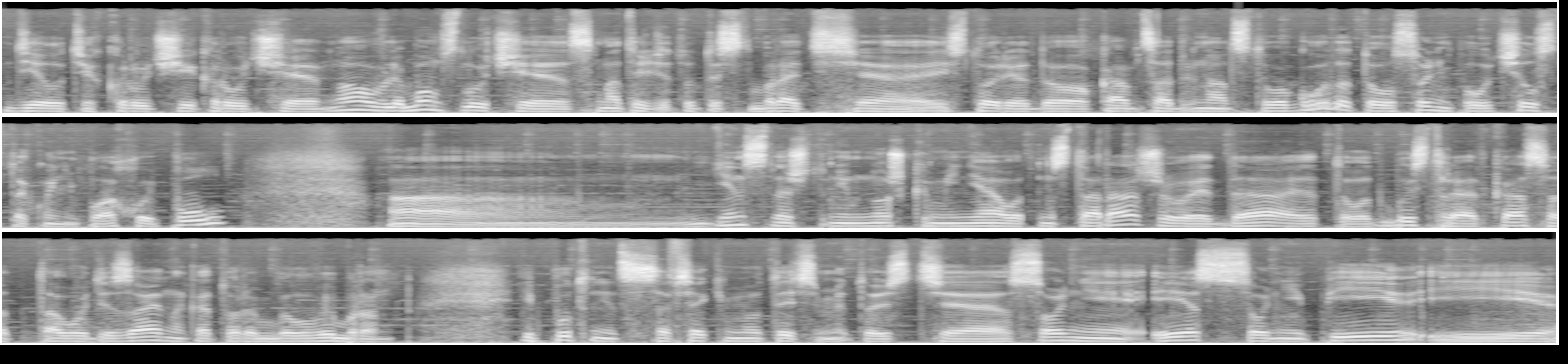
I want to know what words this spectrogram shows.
делать их круче и круче. Но в любом случае, смотрите, тут если брать э, историю до конца 2012 года, то у Sony получился такой неплохой пул. А, единственное, что немножко меня вот настораживает, да, это вот быстрый отказ от того дизайна, который был выбран. И путаница со всякими вот этими. То есть э, Sony S, Sony P и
